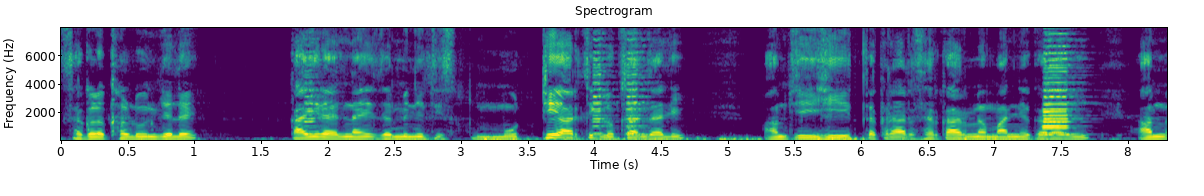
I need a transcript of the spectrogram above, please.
सगळं खडून गेलं आहे काही राहिलं नाही. जमिनीची मोठी आर्थिक नुकसान झाली. आमची ही तक्रार सरकारनं मान्य करावी. आम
